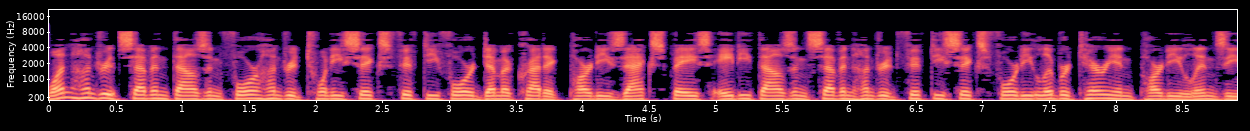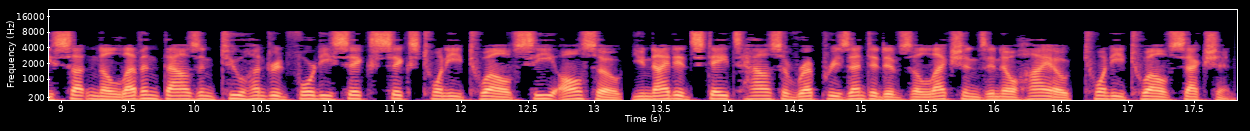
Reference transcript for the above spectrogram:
107,426 54 Democratic Party Zach Space 80,756 40 Libertarian Party Lindsey Sutton 11,246 6 2012 See also, United States House of Representatives Elections in Ohio, 2012 section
